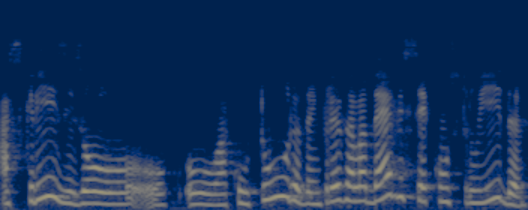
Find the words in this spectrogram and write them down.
as crises ou, ou a cultura da empresa ela deve ser construída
